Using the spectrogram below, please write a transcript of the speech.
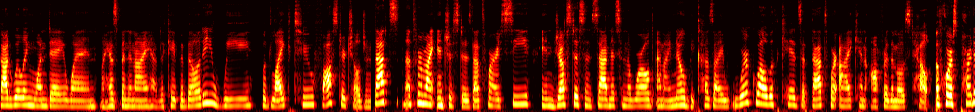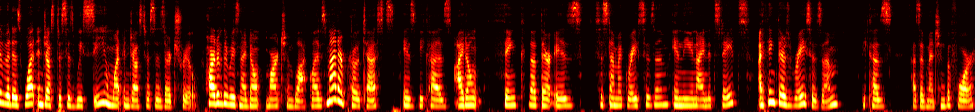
God willing, one day when my husband and I have the capability, we would like to foster children. That's that's where my interest is. That's where I see injustice and sadness in the world and I know because I work well with kids that that's where I can offer the most help. Of course, part of it is what injustices we see and what injustices are true. Part of the reason I don't march in Black Lives Matter protests is because I don't think that there is systemic racism in the United States. I think there's racism because as I've mentioned before,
